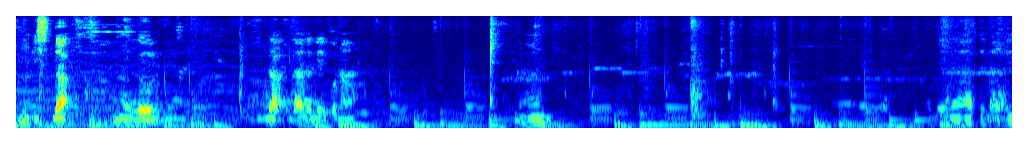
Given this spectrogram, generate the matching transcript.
yung isda. Mga idol. Isda, lalagay ko na. Yan. Lagay na natin ay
